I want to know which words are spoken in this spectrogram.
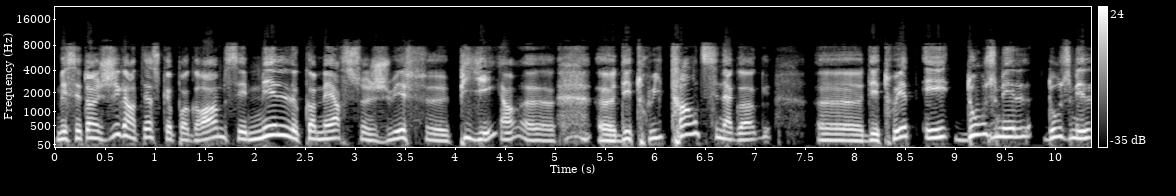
Mais c'est un gigantesque pogrom. C'est 1000 commerces juifs euh, pillés, hein, détruits, 30 synagogues détruites et 12 000, 12 000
